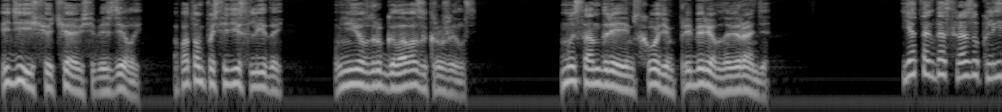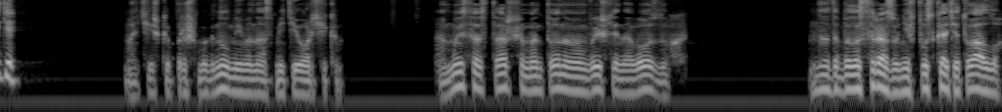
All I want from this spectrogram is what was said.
«Иди еще чаю себе сделай, а потом посиди с Лидой. У нее вдруг голова закружилась. Мы с Андреем сходим, приберем на веранде». «Я тогда сразу к Лиде», Мальчишка прошмыгнул мимо нас метеорчиком. А мы со старшим Антоновым вышли на воздух. Надо было сразу не впускать эту Аллу.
